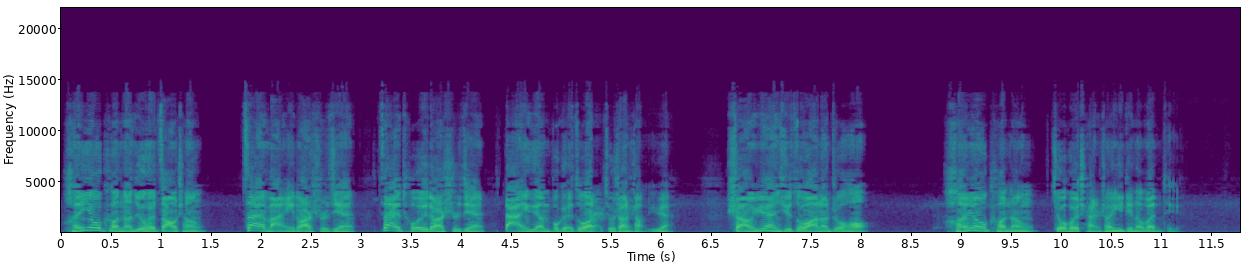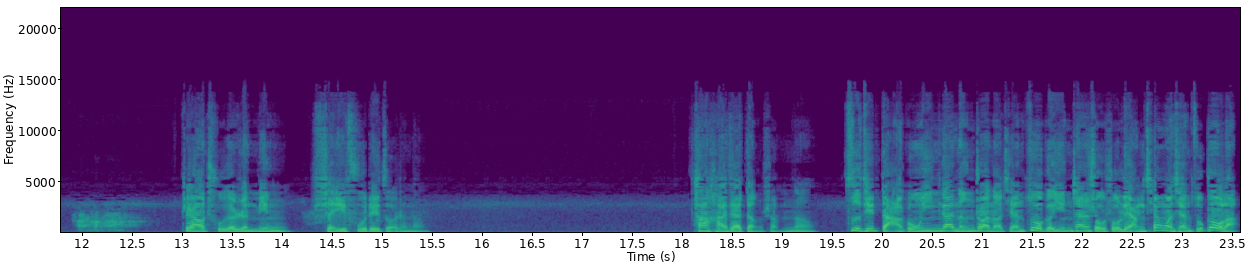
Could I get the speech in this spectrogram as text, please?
很有可能就会造成再晚一段时间，再拖一段时间，大医院不给做了，就上小医院，小医院去做完了之后。很有可能就会产生一定的问题，这要出的人命，谁负这责任呢？他还在等什么呢？自己打工应该能赚到钱，做个引产手术两千块钱足够了。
